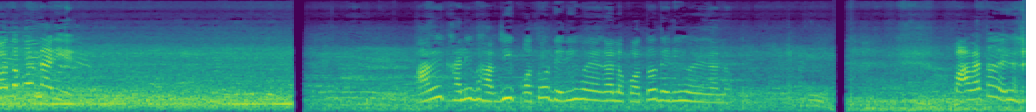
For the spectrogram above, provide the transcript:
কতক্ষণ দাঁড়িয়ে? আমি খালি ভাবছি কত দেরি হয়ে গেল কত দেরি হয়ে গেল। পা ব্যথা হয়ে গেল।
